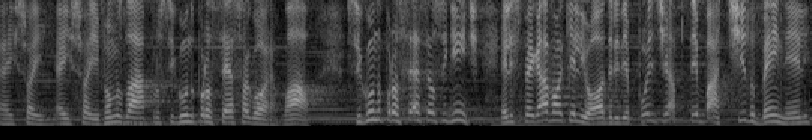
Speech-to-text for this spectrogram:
é isso aí, é isso aí. Vamos lá para o segundo processo agora. Uau! O segundo processo é o seguinte: eles pegavam aquele odre depois de já ter batido bem nele,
